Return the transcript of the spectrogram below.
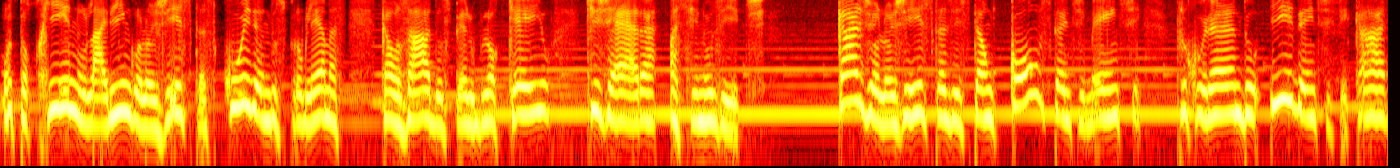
Otorrino-laringologistas cuidam dos problemas causados pelo bloqueio que gera a sinusite. Cardiologistas estão constantemente procurando identificar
